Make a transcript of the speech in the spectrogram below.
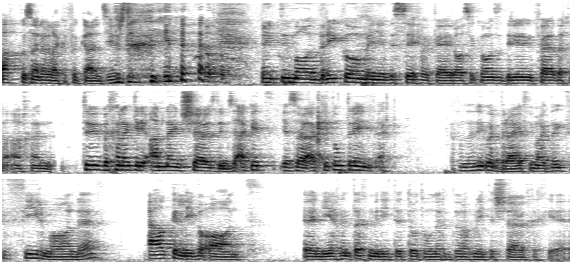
Ag, kos nou nog lekker vakansie, verstaan? en toe maand 3 kom en jy besef okay, daar's 'n kans dat hierdie ding verder gaan aangaan. Toe begin ek hierdie aanlyn shows doen. So ek het ja, so ek het omtrent ek wil nou nie oordryf nie, maar ek dink vir 4 maande elke liewe aand 'n 90 minute tot 120 minute show gegee.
